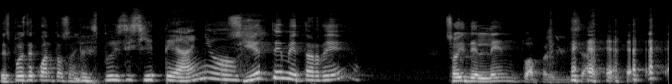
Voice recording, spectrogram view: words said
¿Después de cuántos años? después de siete años. ¿Siete me tardé? Soy de lento aprendizaje.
